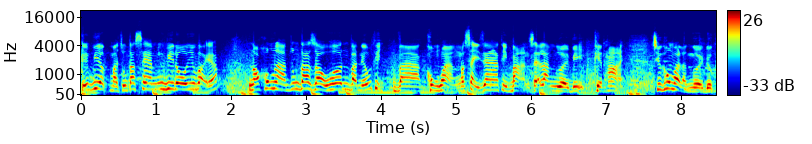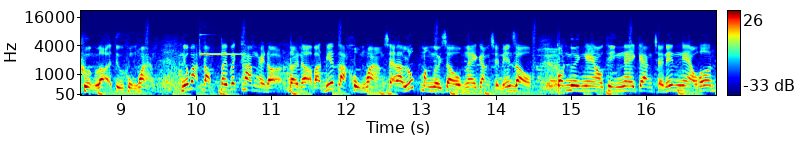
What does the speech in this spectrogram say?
cái việc mà chúng ta xem những video như vậy á nó không làm chúng ta giàu hơn và nếu thì và khủng hoảng nó xảy ra thì bạn sẽ là người bị thiệt hại chứ không phải là người được hưởng lợi từ khủng hoảng. Nếu bạn đọc Payback Time ngày đợi, đời nợ bạn biết là khủng hoảng sẽ là lúc mà người giàu ngày càng trở nên giàu còn người nghèo thì ngày càng trở nên nghèo hơn.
